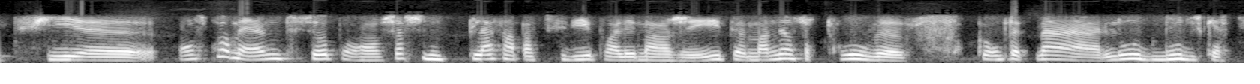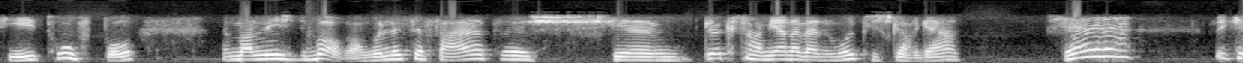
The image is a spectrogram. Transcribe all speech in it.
puis, euh, on se promène, tout ça, puis on cherche une place en particulier pour aller manger. Puis à un moment donné, on se retrouve euh, complètement à l'autre bout du quartier, trouve pas. À un moment donné, je dis, bon, ben, on va le laisser faire. Puis il y a un gars qui s'en vient en avant de moi, puis je le regarde. Je dis, Ah! C'est que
